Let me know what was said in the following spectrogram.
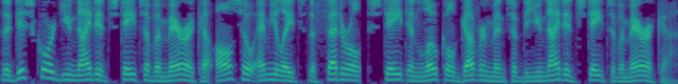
The Discord United States of America also emulates the federal, state and local governments of the United States of America.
